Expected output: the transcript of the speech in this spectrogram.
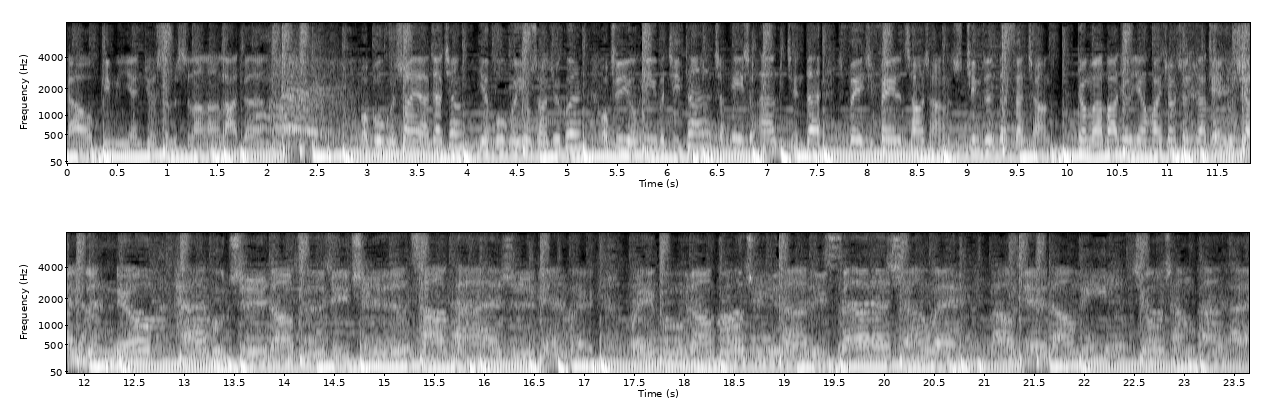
还要拼命研究什么是朗朗拉根。我不会刷牙加枪，也不会用双截棍，我只有一把吉他，唱一首爱很简单。是飞机飞的操场，是青春的散场，干嘛把酒言欢笑声在空中传的牛还不知道自己吃的草开始变味，回不到过去那绿色的香味。老街道里，球场畔还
